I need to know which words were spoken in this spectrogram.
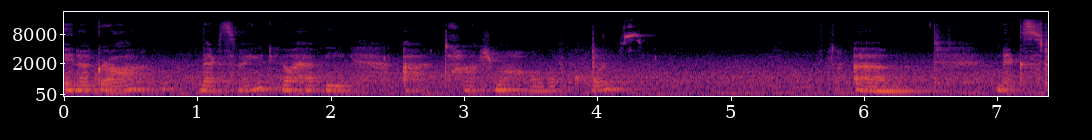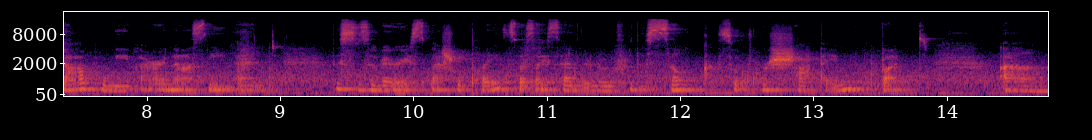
In Agra, next night, you'll have the uh, Taj Mahal, of course. Um, next stop will be Varanasi, and this is a very special place. As I said, they're known for the silk, so of course shopping, but um,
